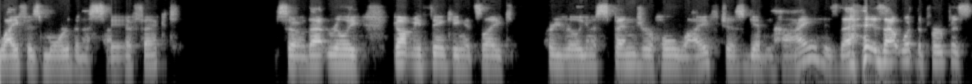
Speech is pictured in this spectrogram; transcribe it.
life is more than a side effect. So that really got me thinking. It's like, are you really going to spend your whole life just getting high? Is that is that what the purpose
